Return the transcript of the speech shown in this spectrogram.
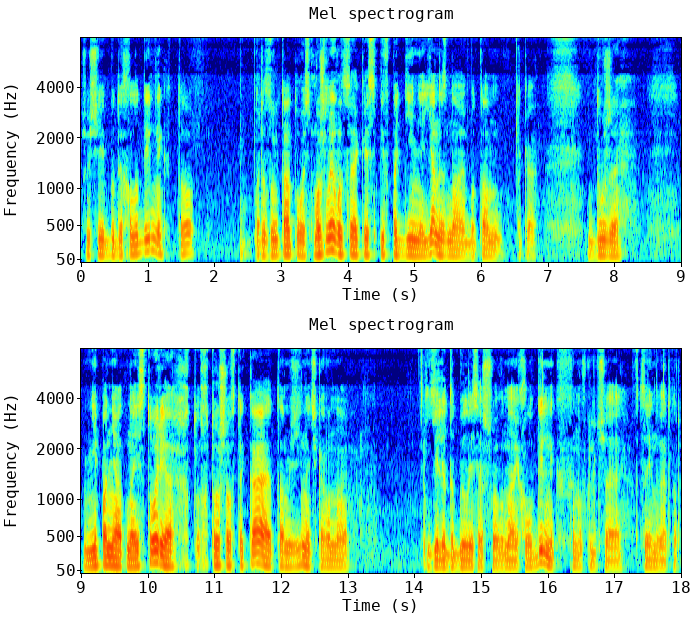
що ще й буде холодильник, то результат ось. Можливо, це якесь співпадіння, я не знаю, бо там така дуже непонятна історія. Хто, хто що втикає, там жіночка, вона єлі добилися, що вона і холодильник ну, включає в цей інвертор.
